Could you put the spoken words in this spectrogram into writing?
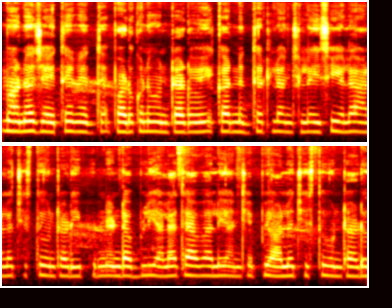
మనోజ్ అయితే నిద్ర పడుకుని ఉంటాడు. ఇక నిద్రలోంచి లేచి ఇలా ఆలోచిస్తూ ఉంటాడు. ఇప్పుడు నేను డబ్బులు ఎలా తేవాలి? అని చెప్పి ఆలోచిస్తూ ఉంటాడు.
